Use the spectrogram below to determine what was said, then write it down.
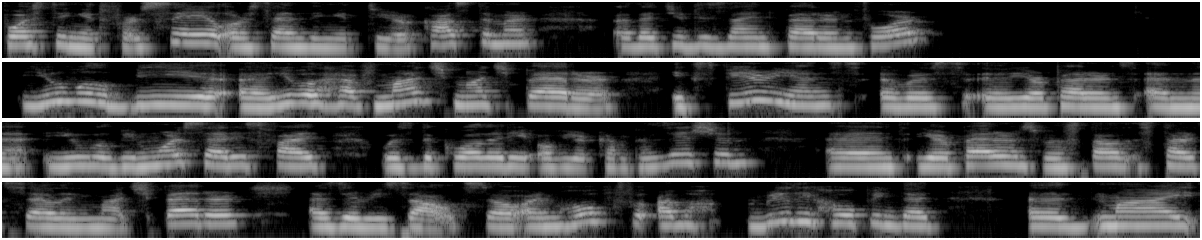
posting it for sale or sending it to your customer uh, that you designed pattern for, you will be uh, you will have much much better experience with uh, your patterns and you will be more satisfied with the quality of your composition and your patterns will start start selling much better as a result. So I'm hopeful. I'm really hoping that uh, my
